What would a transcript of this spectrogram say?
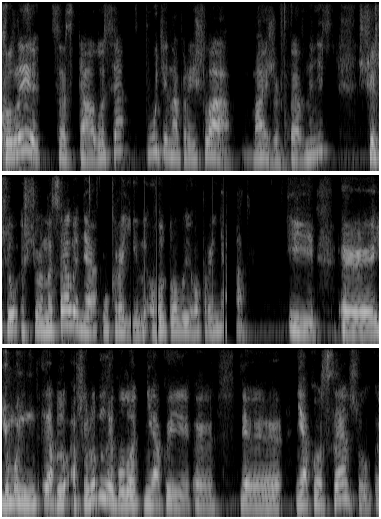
Коли це сталося, в Путіна прийшла майже впевненість, що що населення України готове його прийняти. І е, йому абсолютно не було ніякої е, е, ніякого сенсу е,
